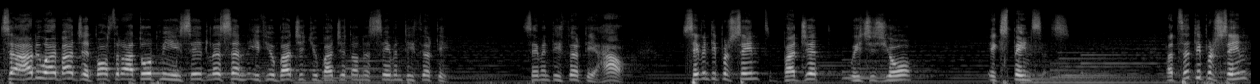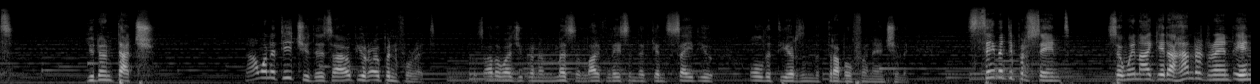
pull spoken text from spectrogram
So, how do I budget? Pastor I taught me, he said, listen, if you budget, you budget on a 70 30. 70 30. How? 70% budget, which is your expenses. But 30% you don't touch. Now, I want to teach you this. I hope you're open for it. Because otherwise, you're going to miss a life lesson that can save you all the tears and the trouble financially. 70%. So when I get 100 Rand in,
